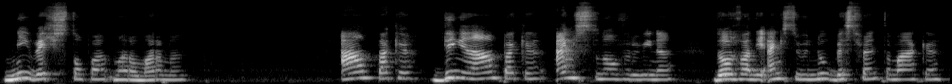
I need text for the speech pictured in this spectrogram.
Niet wegstoppen, maar omarmen. Aanpakken, dingen aanpakken, angsten overwinnen. Door van die angsten een nieuw best friend te maken.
